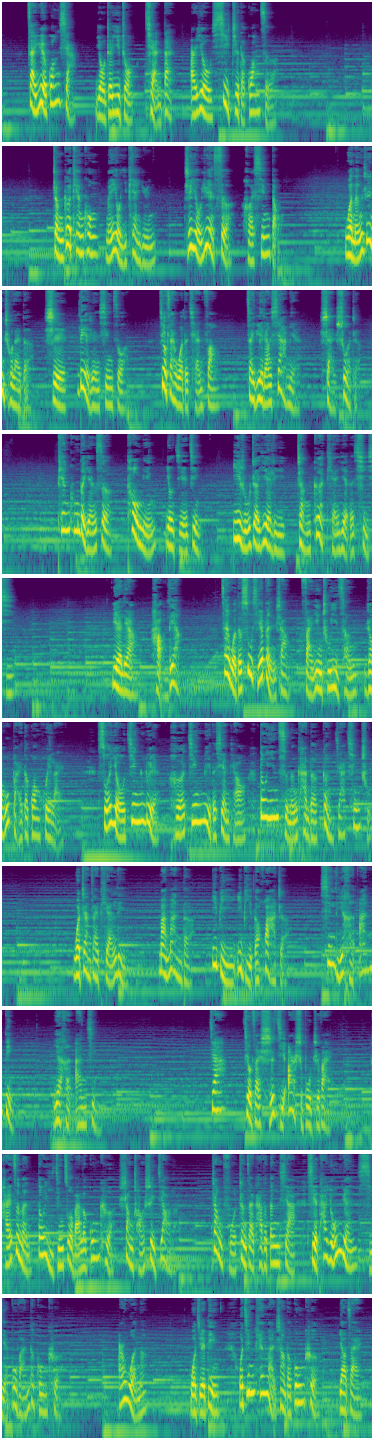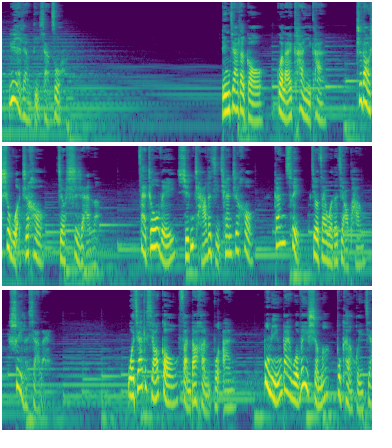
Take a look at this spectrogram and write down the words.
在月光下有着一种浅淡而又细致的光泽。整个天空没有一片云，只有月色和星斗。我能认出来的是猎人星座，就在我的前方，在月亮下面闪烁着。天空的颜色透明又洁净，一如这夜里。整个田野的气息。月亮好亮，在我的速写本上反映出一层柔白的光辉来，所有精略和精密的线条都因此能看得更加清楚。我站在田里，慢慢的一笔一笔的画着，心里很安定，也很安静。家。就在十几二十步之外，孩子们都已经做完了功课，上床睡觉了。丈夫正在他的灯下写他永远写不完的功课，而我呢，我决定，我今天晚上的功课要在月亮底下做。邻家的狗过来看一看，知道是我之后就释然了，在周围巡查了几圈之后。干脆就在我的脚旁睡了下来。我家的小狗反倒很不安，不明白我为什么不肯回家，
